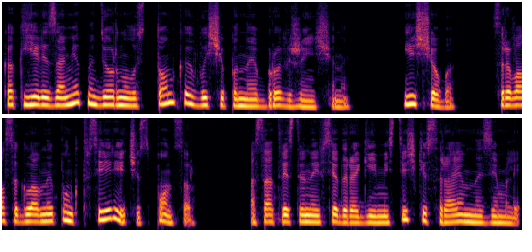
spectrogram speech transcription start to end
как еле заметно дернулась тонкая выщипанная бровь женщины. Еще бы, срывался главный пункт всей речи — спонсор, а, соответственно, и все дорогие местечки с раем на земле.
